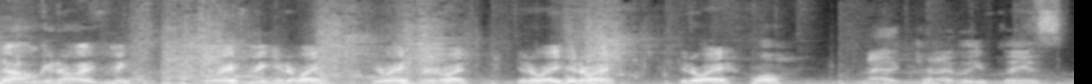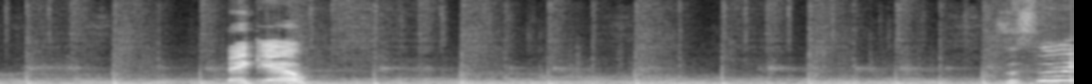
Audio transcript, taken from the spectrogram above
No, get away from me! Get away from me! Get away! Get away! Get away! Get away! Get away! Get away! Oh, can I can I leave, please? Thank you. Is this the way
